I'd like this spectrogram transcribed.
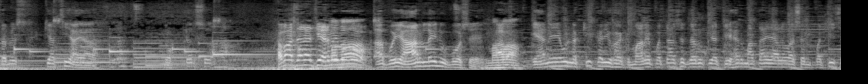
તમે ક્યાંથી આયા? ડોક્ટર છો? સમાધાન છે હરભાઈ મામા. બાપુ આ ભાઈ હાર લઈને ઊભો છે. એને એવું નક્કી કર્યું હોય કે મારે પચાસ હજાર રૂપિયા ચેહર માતાએ આલવા છે અને પચીસ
